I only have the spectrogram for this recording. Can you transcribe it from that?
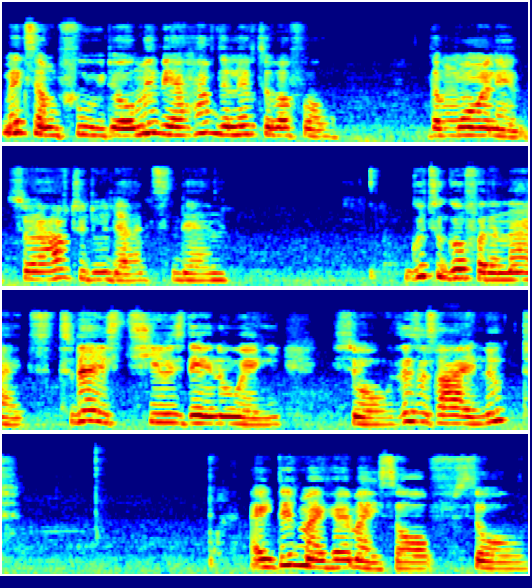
make some food, or maybe I have the leftover for the morning, so I have to do that. Then, good to go for the night. Today is Tuesday anyway, so this is how I looked. I did my hair myself, so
